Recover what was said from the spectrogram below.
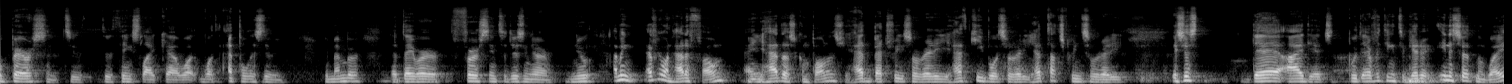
comparison to, to things like uh, what, what Apple is doing. Remember that they were first introducing their new. I mean, everyone had a phone, and you had those components. You had batteries already. You had keyboards already. You had touchscreens already. It's just their idea to put everything together in a certain way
